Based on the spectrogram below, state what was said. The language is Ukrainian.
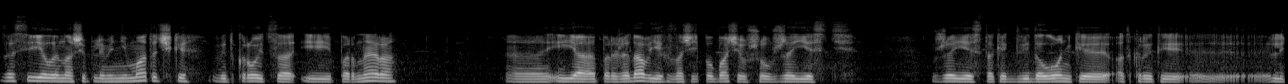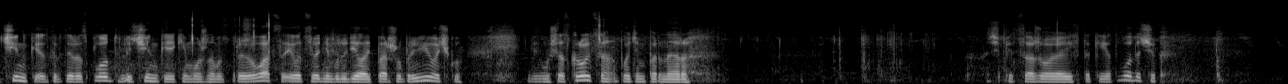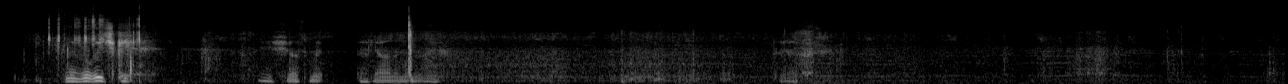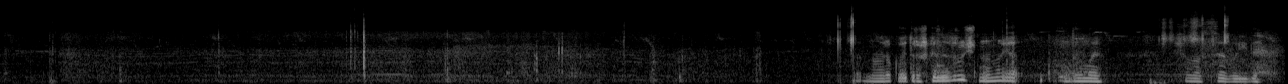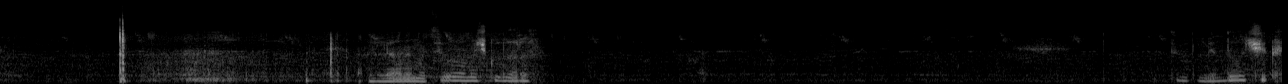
Засіяли наші племінні маточки від Кройца і Пернера. Е, І я переглядав їх, значить, побачив, що вже є, вже є так як дві долоньки, відкриті е, лічинки, відкритий розплод, лічинки, які можна прививатися. І от сьогодні буду робити першу прививочку. Візьму зараз Кройца, а потім Пернера. Значить, підсаджую я їх такий от. Невеличкий. І зараз ми глянемо на них. Так. Одною рукою трошки незручно, але я думаю, що у нас все вийде. Глянемо цю рамочку зараз. Тут медочек.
